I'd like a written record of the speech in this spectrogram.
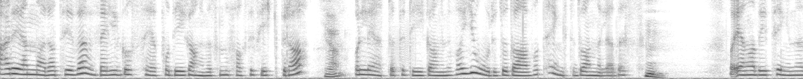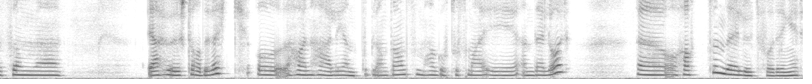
er det igjen narrativet. Velg å se på de gangene som det faktisk gikk bra, Ja. og lete etter de gangene. Hva gjorde du da? Hva tenkte du annerledes? Mm. Og en av de tingene som eh, jeg hører stadig vekk, og jeg har en herlig jente blant annet som har gått hos meg i en del år, eh, og hatt en del utfordringer.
